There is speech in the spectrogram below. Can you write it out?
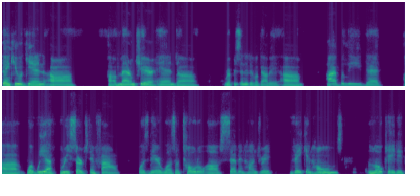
thank you again uh, uh, madam chair and uh, representative Agbaje uh, i believe that uh, what we have researched and found was there was a total of 700 vacant homes located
